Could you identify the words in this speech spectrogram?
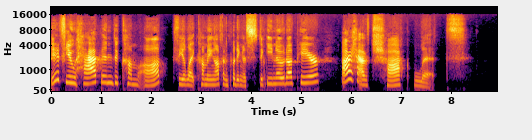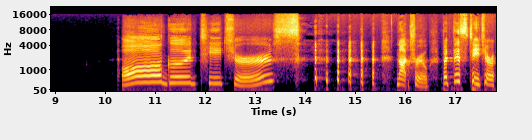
If you happen to come up, feel like coming up and putting a sticky note up here, I have chocolate. All good teachers. Not true, but this teacher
